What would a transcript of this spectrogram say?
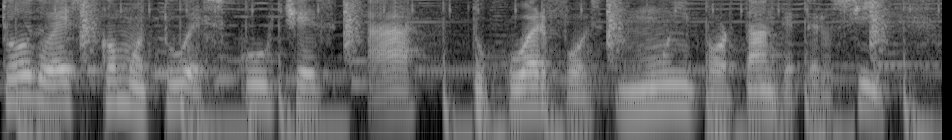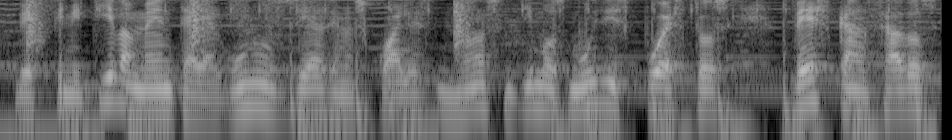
Todo es como tú escuches a tu cuerpo, es muy importante, pero sí, definitivamente hay algunos días en los cuales no nos sentimos muy dispuestos, descansados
